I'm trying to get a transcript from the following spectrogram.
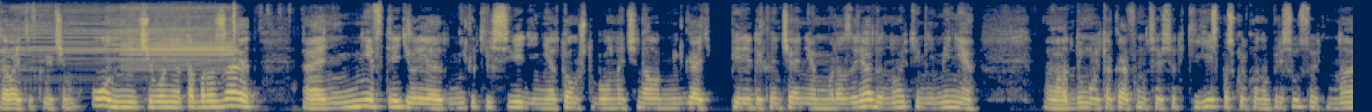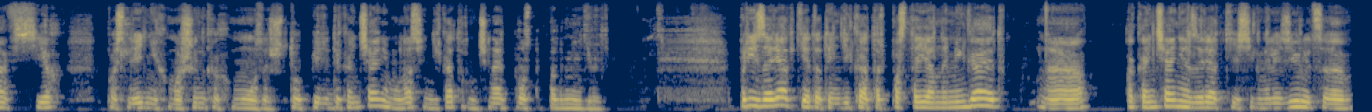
давайте включим, он ничего не отображает – Э, не встретил я никаких сведений о том, чтобы он начинал мигать перед окончанием разряда, но тем не менее А, думаю, такая функция все-таки есть, поскольку она присутствует на всех последних машинках Moza, что перед окончанием у нас индикатор начинает просто подмигивать. При зарядке этот индикатор постоянно мигает, а, окончание зарядки сигнализируется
